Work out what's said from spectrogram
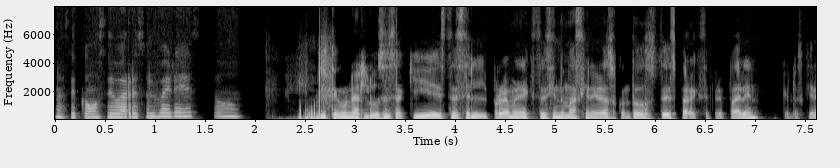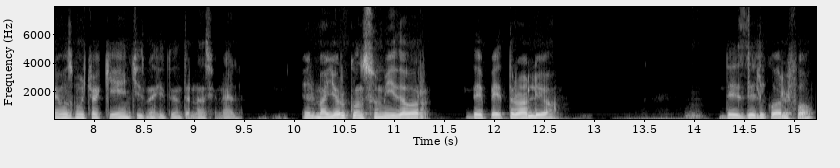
no sé cómo se va a resolver esto. Yo tengo unas luces aquí. Este es el programa en el que estoy siendo más generoso con todos ustedes para que se preparen, que los queremos mucho aquí en Chismecito Internacional. El mayor consumidor de petróleo desde el Golfo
